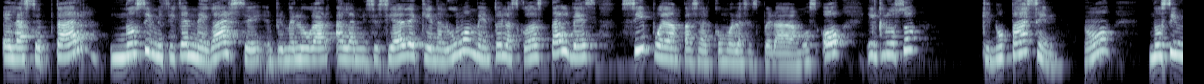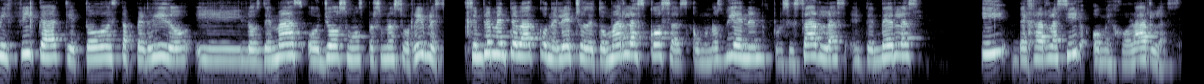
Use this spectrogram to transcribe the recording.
El aceptar no significa negarse, en primer lugar, a la necesidad de que en algún momento las cosas tal vez sí puedan pasar como las esperábamos o incluso que no pasen, ¿no? No significa que todo está perdido y los demás o yo somos personas horribles. Simplemente va con el hecho de tomar las cosas como nos vienen, procesarlas, entenderlas y dejarlas ir o mejorarlas.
